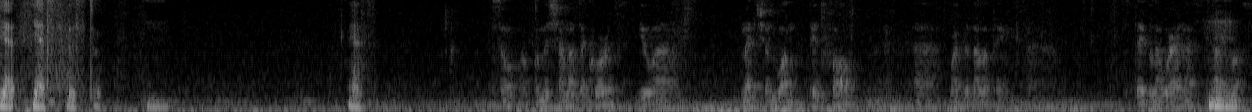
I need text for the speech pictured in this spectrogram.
yeah, yes, this too. Mm. Yes. So from the shamatha course, you uh, mentioned one pitfall uh, while developing uh, stable awareness. That Mm. was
